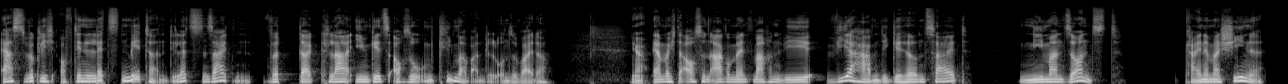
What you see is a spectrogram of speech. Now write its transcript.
Erst wirklich auf den letzten Metern, die letzten Seiten, wird da klar, ihm geht's auch so um Klimawandel und so weiter. Ja. Er möchte auch so ein Argument machen wie, wir haben die Gehirnzeit, niemand sonst. Keine Maschine,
